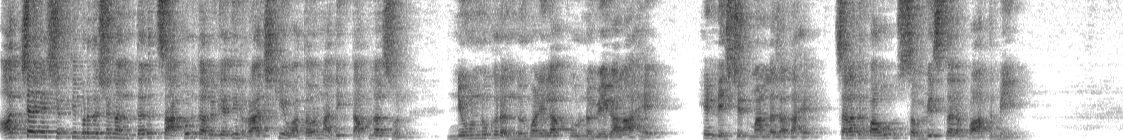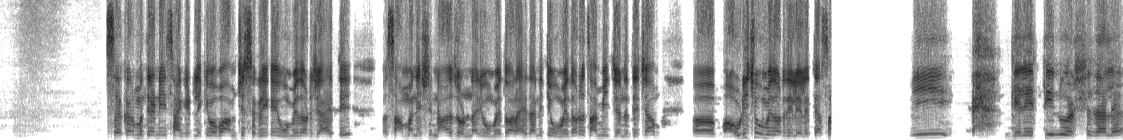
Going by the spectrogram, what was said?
आजच्या या शक्ती प्रदर्शनानंतर चाकूर तालुक्यातील राजकीय वातावरण अधिक तापलं असून निवडणूक रणधुमाळीला पूर्ण वेग आला आहे. हे निश्चित मानलं जात आहे. चला तर पाहू सविस्तर बातमी. सहकार मंत्र्यांनी सांगितले की बाबा आमचे सगळे काही उमेदवार जे आहेत ते सामान्याशी नाळ जोडणारे उमेदवार आहेत आणि ते उमेदवारच आम्ही जनतेच्या आवडीचे उमेदवार दिलेले आहेत. त्या मी गेले तीन वर्ष झालं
